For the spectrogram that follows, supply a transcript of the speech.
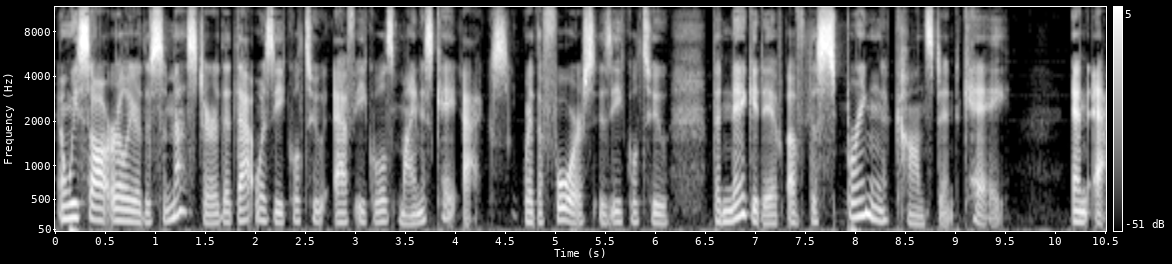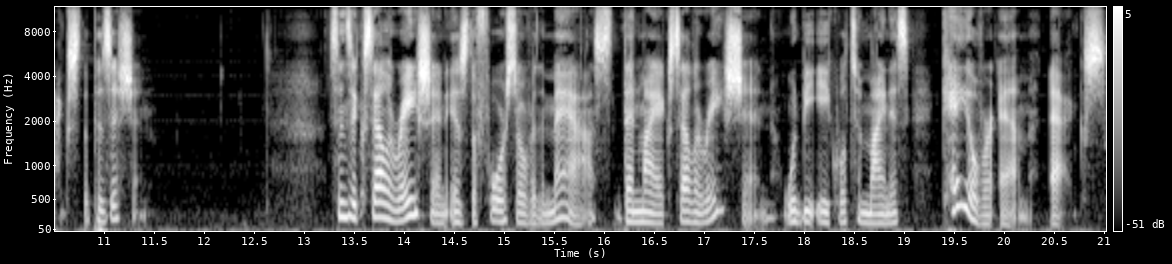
And we saw earlier this semester that that was equal to F equals minus kx, where the force is equal to the negative of the spring constant k and x, the position. Since acceleration is the force over the mass, then my acceleration would be equal to minus k over mx.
